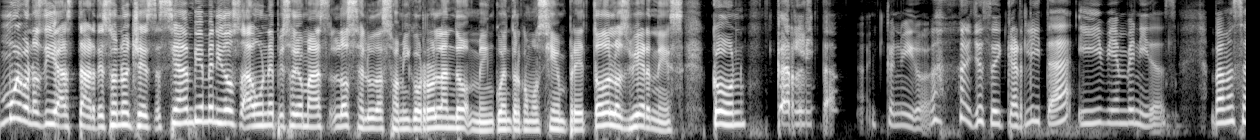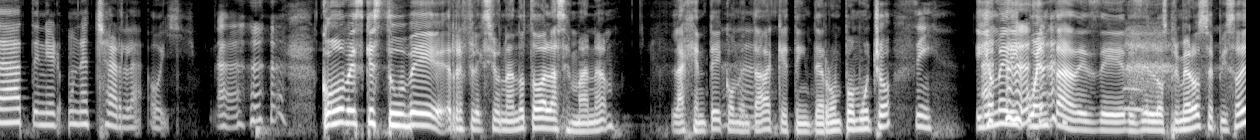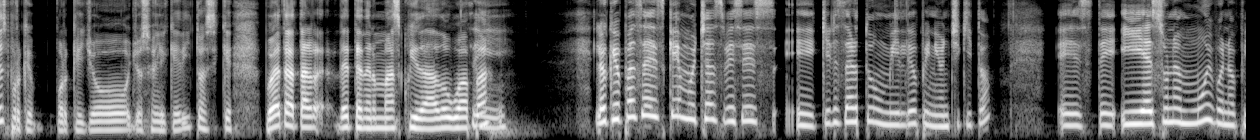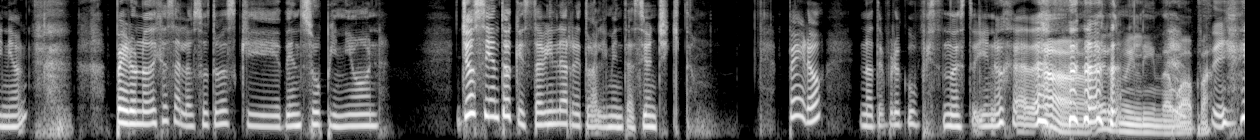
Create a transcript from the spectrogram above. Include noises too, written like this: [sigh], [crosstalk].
Muy buenos días, tardes o noches. Sean bienvenidos a un episodio más. Los saluda su amigo Rolando. Me encuentro como siempre todos los viernes con Carlita. Conmigo. [laughs] Yo soy Carlita y bienvenidos. Vamos a tener una charla hoy. [laughs] ¿Cómo ves que estuve reflexionando toda la semana? La gente comentaba que te interrumpo mucho. Sí. Y yo me di [laughs] cuenta desde, desde los primeros episodios porque, porque yo, yo soy el que edito, así que voy a tratar de tener más cuidado, guapa. Sí. Lo que pasa es que muchas veces eh, quieres dar tu humilde opinión, chiquito, este, y es una muy buena opinión, [laughs] pero no dejas a los otros que den su opinión. Yo siento que está bien la retroalimentación, chiquito, pero no te preocupes, no estoy enojada. Ah, eres muy [laughs] linda, guapa. Sí.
